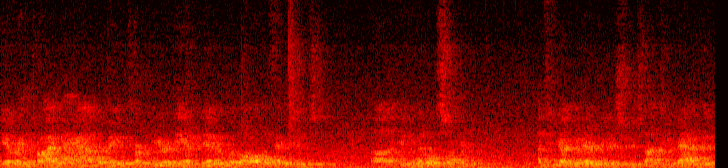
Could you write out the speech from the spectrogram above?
You ever try to have a big turkey or ham dinner with all the fixings uh, in the middle of summer? I think got good air conditioning, it's not too bad, but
